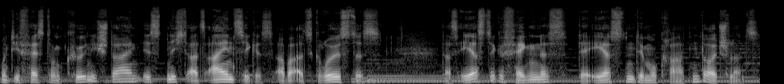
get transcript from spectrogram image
Und die Festung Königstein ist nicht als einziges, aber als größtes das erste Gefängnis der ersten Demokraten Deutschlands.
